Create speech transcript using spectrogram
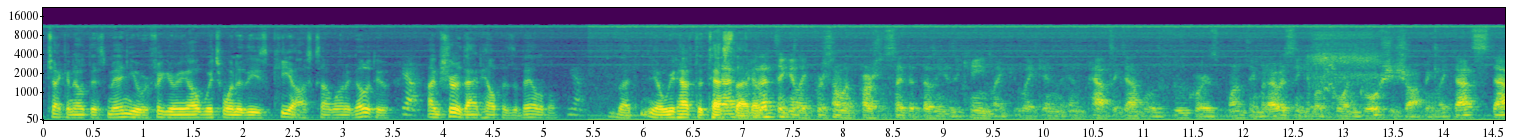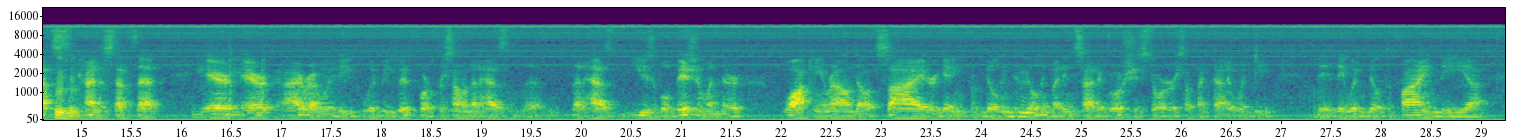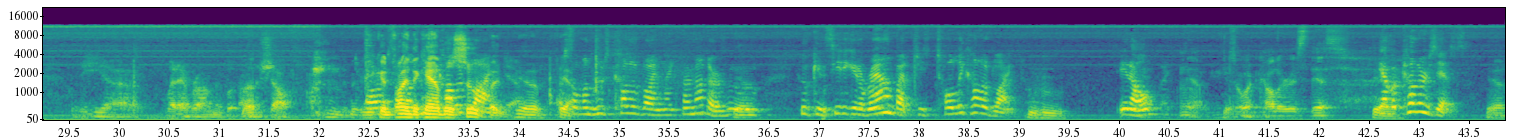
checking out this menu or figuring out which one of these kiosks I want to go to, Yeah. I'm sure that help is available. Yeah. But, you know, we'd have to test that Because I'm thinking like for someone with partial sight that doesn't use a cane, like, like in, in Pat's example of food court is one thing, but I was thinking about going grocery shopping, like that's, that's the Mm-hmm. kind of stuff that Air, Air, Aira would be, would be good for, for someone that has, uh, that has usable vision when they're walking around outside or getting from building Mm-hmm. to building, but inside a grocery store or something like that, it would be, they, they wouldn't be able to find the, uh, the, uh, whatever on the, on the shelf. You Or can find someone the who's Campbell's soup, colorblind. but, Yeah. you Or yeah. someone who's colorblind, like my mother, who, who can see to get around, but she's totally colorblind. Mm-hmm. You know, Yeah, so what color is this? yeah, but colors this. Yeah.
